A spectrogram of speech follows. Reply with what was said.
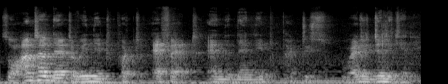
So until that we need to put effort and then need to practice very diligently.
